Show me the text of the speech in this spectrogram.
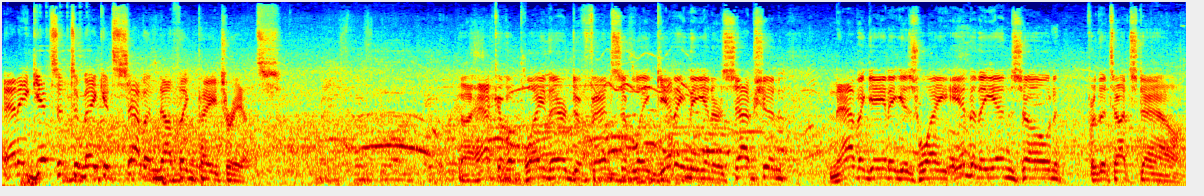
And he gets it to make it 7-0 Patriots. A heck of a play there defensively, getting the interception, navigating his way into the end zone for the touchdown.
